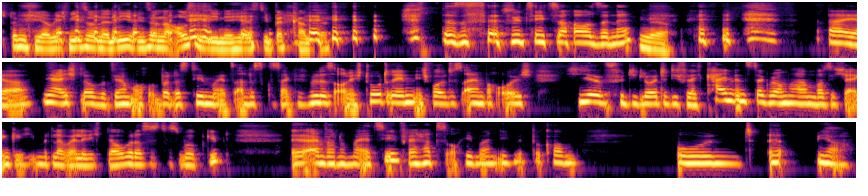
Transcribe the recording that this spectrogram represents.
Stimmt, hier habe ich wie so, eine, wie so eine Außenlinie. Hier ist die Bettkante. Das ist, das fühlt sich zu Hause, ne? Ja. Ah ja. Ja, ich glaube, wir haben auch über das Thema jetzt alles gesagt. Ich will es auch nicht totreden. Ich wollte es einfach euch hier für die Leute, die vielleicht kein Instagram haben, was ich ja eigentlich mittlerweile nicht glaube, dass es das überhaupt gibt, äh, einfach nochmal erzählen. Vielleicht hat es auch jemand nicht mitbekommen. Und äh, ja,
